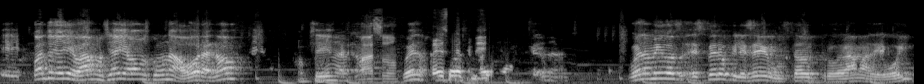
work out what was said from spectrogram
eh, ¿cuánto ya llevamos? Ya llevamos como una hora, ¿no? Sí. Mazo. Bueno, y media. Bueno amigos, espero que les haya gustado el programa de hoy.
